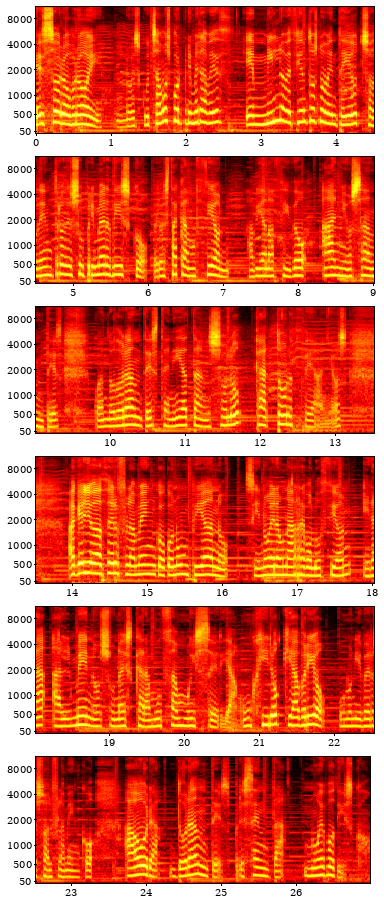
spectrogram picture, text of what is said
Es Sorobroy. Lo escuchamos por primera vez en 1998 dentro de su primer disco, pero esta canción había nacido años antes, cuando Dorantes tenía tan solo 14 años. Aquello de hacer flamenco con un piano, si no era una revolución, era al menos una escaramuza muy seria, un giro que abrió un universo al flamenco. Ahora Dorantes presenta nuevo disco.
